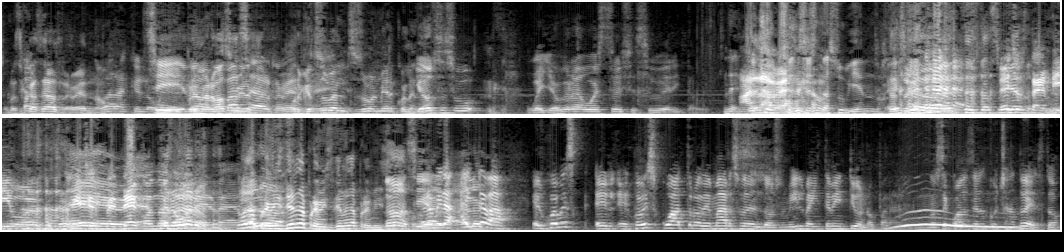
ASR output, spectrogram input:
Pero sí Pa- que va a ser al revés, ¿no? Para que lo. Sí, Primero no, va a va a subir- ser al revés, Porque güey. se sube, el- se sube el miércoles. Yo ¿no? se subo. Güey, yo grabo esto y se sube ahorita, güey. A la verga. se, se está subiendo. Esto está De hecho, subiendo. está en vivo. eh. Pinches Eh, pendejos, no pero bueno, la tiene la premisa, tiene la premisa. No, sí, Pero mira, ahí lo te va. El jueves, el, jueves 4 de marzo del 2020-21, para no sé cuándo estén escuchando esto,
